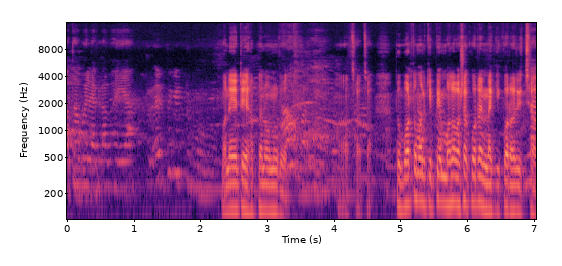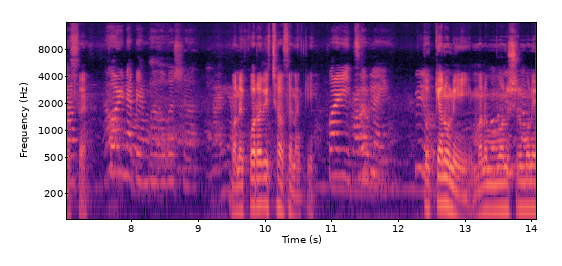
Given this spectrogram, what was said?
কথা বললেন না ভাইয়া। মানে এটাই আপনার অনুরোধ? আচ্ছা আচ্ছা। তো বর্তমান কি প্রেম ভালোবাসা করেন নাকি করার ইচ্ছা আছে? করি না প্রেম ভালোবাসা। মানে করার ইচ্ছা আছে নাকি? করার ইচ্ছাও নাই। তো কেন নেই? মানে মানুষের মনে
